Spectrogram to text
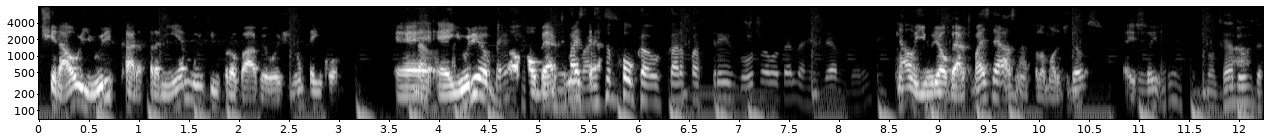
tirar o Yuri, cara, pra mim é muito improvável hoje, não tem como. É, Não, é Yuri Alberto né? mais Mas, 10. pô, o ca- o cara faz três gols, vai botar ele na reserva. né? Não Não, Yuri Alberto mais 10, né? Pelo amor de Deus. É isso aí. Não tenha Ah. dúvida.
